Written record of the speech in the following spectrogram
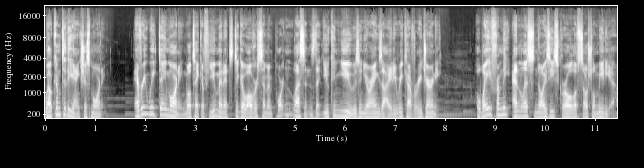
Welcome to The Anxious Morning. Every weekday morning, we'll take a few minutes to go over some important lessons that you can use in your anxiety recovery journey. Away from the endless, noisy scroll of social media,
